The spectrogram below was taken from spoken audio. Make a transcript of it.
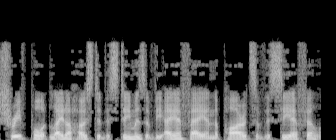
Shreveport later hosted the Steamers of the AFA and the Pirates of the CFL.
